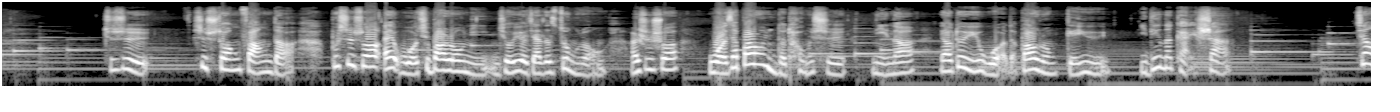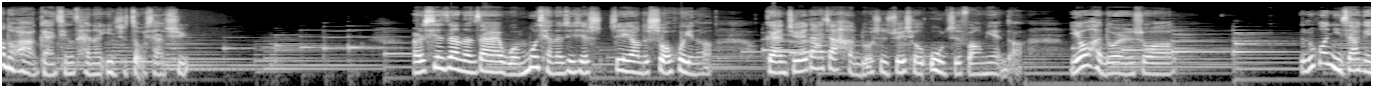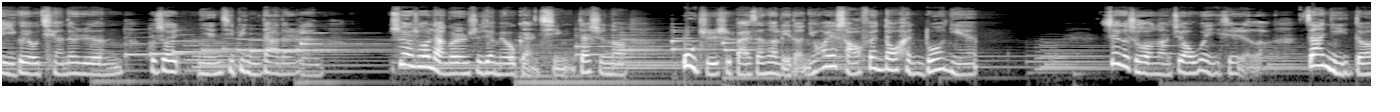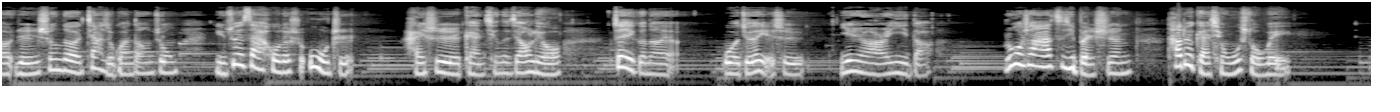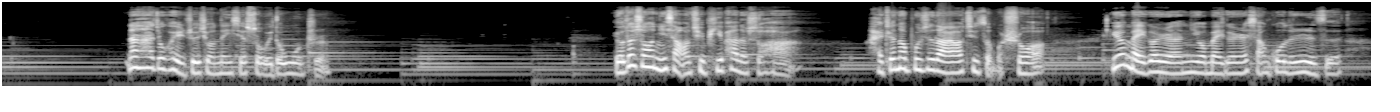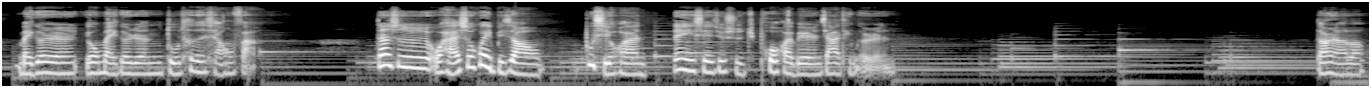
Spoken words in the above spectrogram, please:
就是是双方的，不是说哎我去包容你，你就越加的纵容，而是说我在包容你的同时，你呢要对于我的包容给予一定的改善，这样的话感情才能一直走下去。而现在呢，在我目前的这些这样的社会呢，感觉大家很多是追求物质方面的，也有很多人说，如果你嫁给一个有钱的人，或者年纪比你大的人，虽然说两个人之间没有感情，但是呢，物质是摆在那里的，你会少奋斗很多年。这个时候呢，就要问一些人了，在你的人生的价值观当中，你最在乎的是物质，还是感情的交流？这个呢，我觉得也是因人而异的。如果说他自己本身他对感情无所谓，那他就可以追求那些所谓的物质。有的时候你想要去批判的时候啊，还真的不知道要去怎么说，因为每个人有每个人想过的日子，每个人有每个人独特的想法。但是我还是会比较不喜欢。那一些就是去破坏别人家庭的人。当然了，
